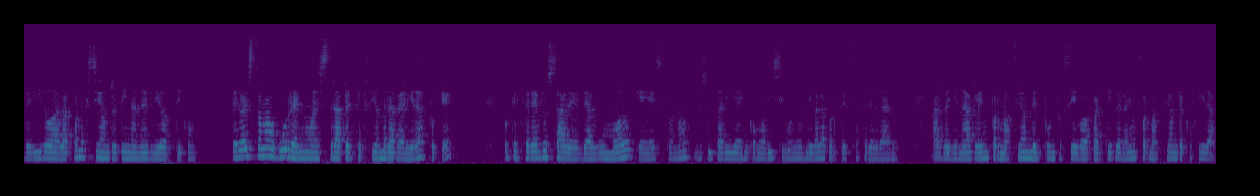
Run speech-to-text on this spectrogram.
debido a la conexión retina-nervio óptico. Pero esto no ocurre en nuestra percepción de la realidad. ¿Por qué? porque el cerebro sabe de algún modo que esto no resultaría incomodísimo y obliga a la corteza cerebral a rellenar la información del punto ciego a partir de la información recogida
